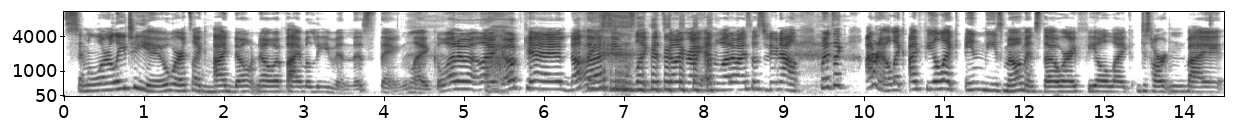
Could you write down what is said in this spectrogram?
similarly to you where it's like Mm. I don't know if I believe in this thing. Like what do like okay, nothing I- seems like it's going right and what am I supposed to do now? But it's like I don't know, like I feel like in these moments though where I feel like disheartened by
